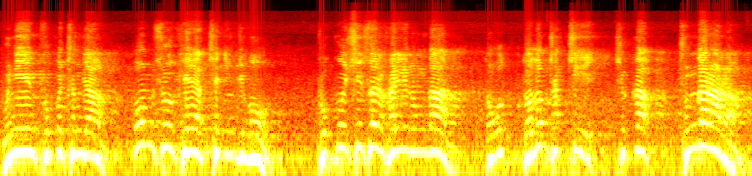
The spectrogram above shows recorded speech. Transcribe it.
문인 북구청장 꼼수 계약 책임지고 북구시설관리공단 노- 노동착취 즉각 중단하라.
